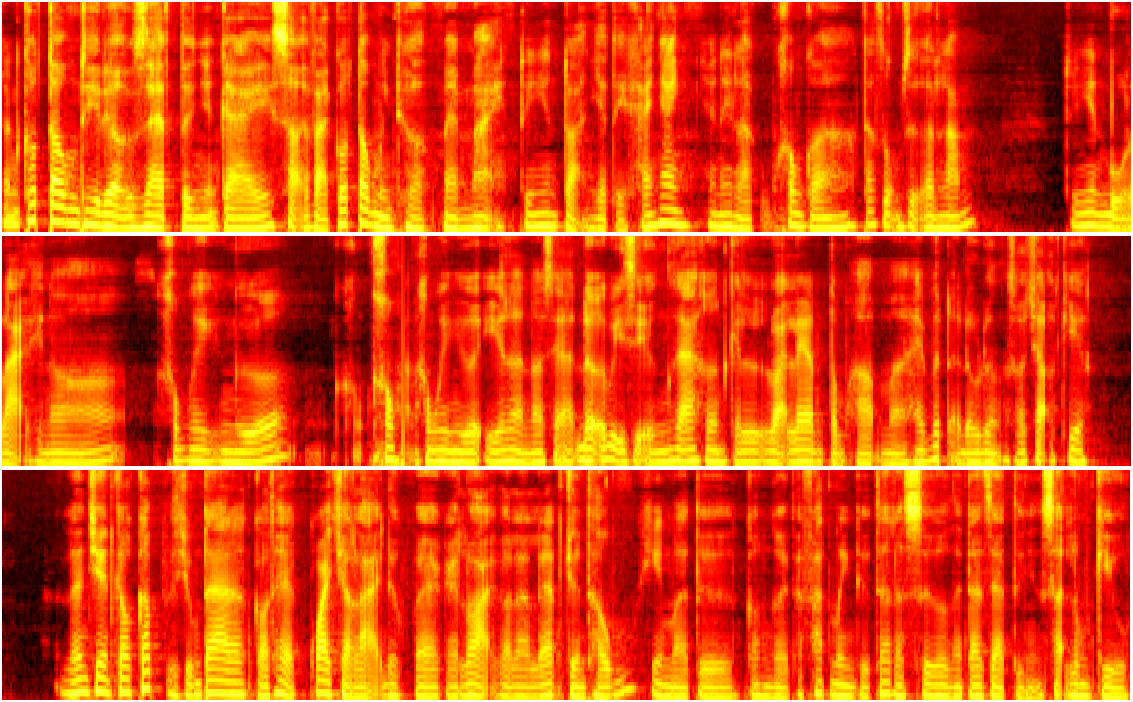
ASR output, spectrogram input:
Len cốt tông thì được dệt từ những cái sợi vải cốt tông bình thường mềm mại tuy nhiên tỏa nhiệt thì khá nhanh cho nên là cũng không có tác dụng dự ấn lắm. Tuy nhiên bù lại thì nó không gây ngứa không, không hẳn không gây ngứa ý là nó sẽ đỡ bị dị ứng ra hơn cái loại len tổng hợp mà hay vứt ở đầu đường xó chợ kia lên trên cao cấp thì chúng ta có thể quay trở lại được về cái loại gọi là len truyền thống khi mà từ con người ta phát minh từ rất là xưa người ta dệt từ những sợi lông cừu.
